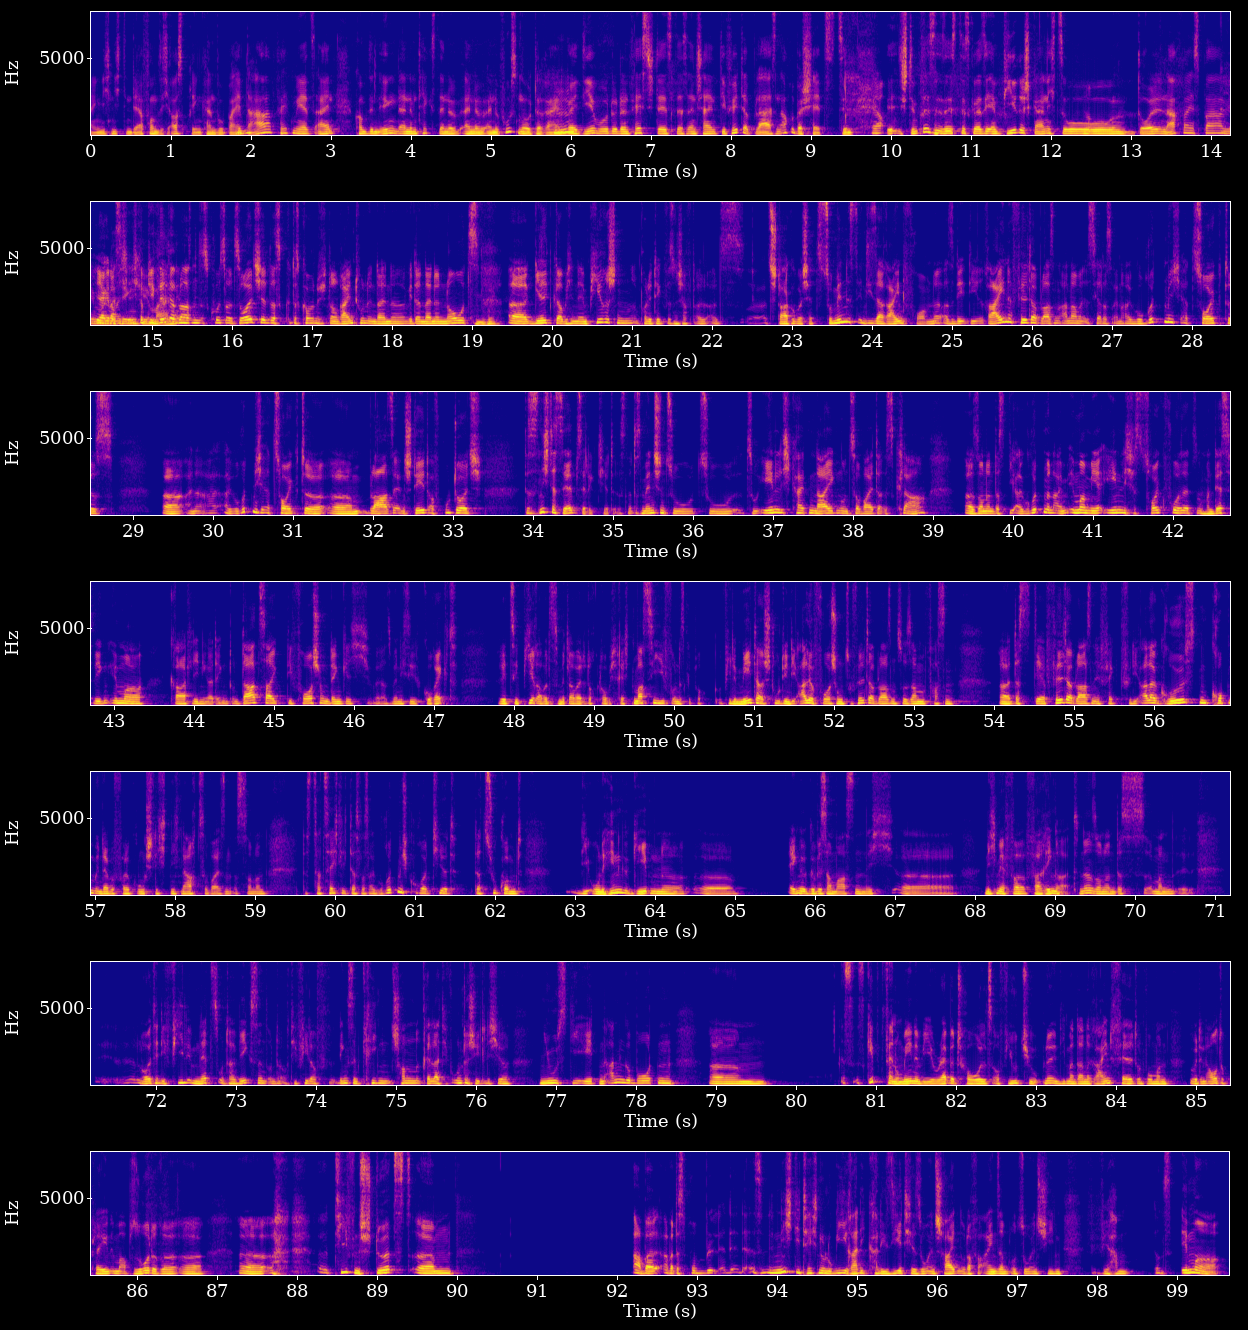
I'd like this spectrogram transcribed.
eigentlich nicht in der Form sich ausprägen kann. Wobei mhm. da fällt mir jetzt ein, kommt in irgendeinem Text eine, eine, eine Fußnote rein mhm. bei dir, wo du dann feststellst, dass anscheinend die Filterblasen auch überschätzt sind. Ja. Äh, stimmt das? Also ist das quasi empirisch gar nicht so ja. doll nachweisbar? ja, genau. Ich, ich glaube, die Filterblasendiskurs als solche, das, das kann man natürlich dann reintun in deine, wieder in deine Notes, mhm. äh, gilt, glaube ich, in der empirischen Politikwissenschaft als, als, stark überschätzt. Zumindest in dieser Reihenform. Ne? Also die, die reine Filterblasenannahme ist ja, dass ein algorithmisch erzeugtes äh, eine algorithmisch erzeugte ähm, Blase entsteht, auf gut Deutsch, dass es nicht das Selbstselektierte ist, ne? dass Menschen zu, zu, zu Ähnlichkeiten neigen und so weiter, ist klar, äh, sondern dass die Algorithmen einem immer mehr ähnliches Zeug vorsetzen und man deswegen immer geradliniger denkt. Und da zeigt die Forschung, denke ich, also wenn ich sie korrekt rezipiere, aber das ist mittlerweile doch, glaube ich, recht massiv und es gibt auch viele Metastudien, die alle Forschung zu Filterblasen zusammenfassen, äh, dass der Filterblaseneffekt für die allergrößten Gruppen in der Bevölkerung schlicht nicht nachzuweisen ist, sondern dass tatsächlich das, was algorithmisch kuratiert, dazu kommt, die ohnehin gegebene äh, Enge gewissermaßen nicht, äh, nicht mehr ver verringert, ne? sondern dass man äh, Leute, die viel im Netz unterwegs sind und auch die viel auf Links sind, kriegen schon relativ unterschiedliche News-Diäten angeboten. Ähm, es, es, gibt Phänomene wie Rabbit Holes auf YouTube, ne, in die man dann reinfällt und wo man über den Autoplay in immer absurdere äh, äh, Tiefen stürzt. Ähm, aber, aber das Problem, nicht die Technologie radikalisiert hier so entscheidend oder vereinsamt uns so entschieden. Wir haben uns immer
